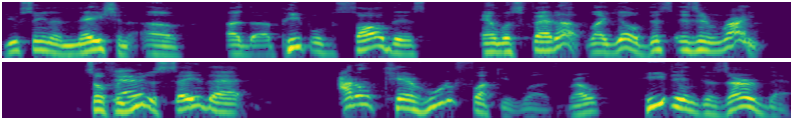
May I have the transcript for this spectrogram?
you've seen a nation of uh, the people saw this and was fed up. Like, yo, this isn't right. So for Yeah. you to say that, I don't care who the fuck it was, bro. He didn't deserve that.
